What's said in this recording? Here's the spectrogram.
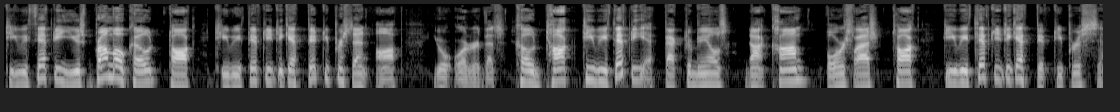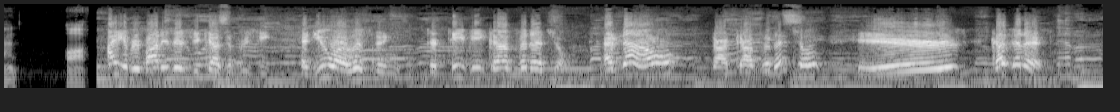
TV50. Use promo code talk TV50 to get 50% off your order. That's code TALKTV50 at factormeals.com forward slash TALKTV50 to get 50% off. Hi, everybody. This is your cousin Brucey, and you are listening to TV Confidential. And now, not confidential, here's Cousin Ed.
